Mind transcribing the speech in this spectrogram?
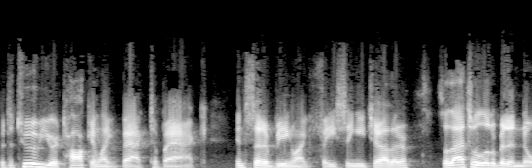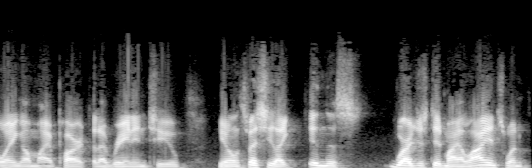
but the two of you are talking like back to back instead of being like facing each other. So that's a little bit annoying on my part that I ran into, you know, especially like in this where I just did my alliance one.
